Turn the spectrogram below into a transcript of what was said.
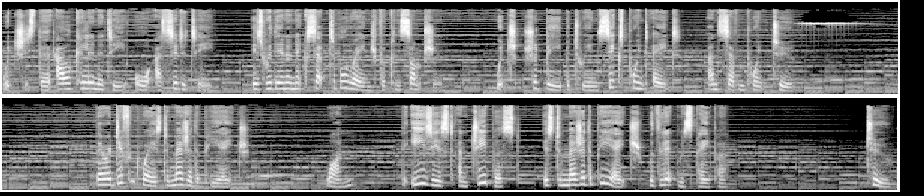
which is the alkalinity or acidity is within an acceptable range for consumption, which should be between 6.8 and 7.2. There are different ways to measure the pH. 1. The easiest and cheapest is to measure the pH with litmus paper. 2.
